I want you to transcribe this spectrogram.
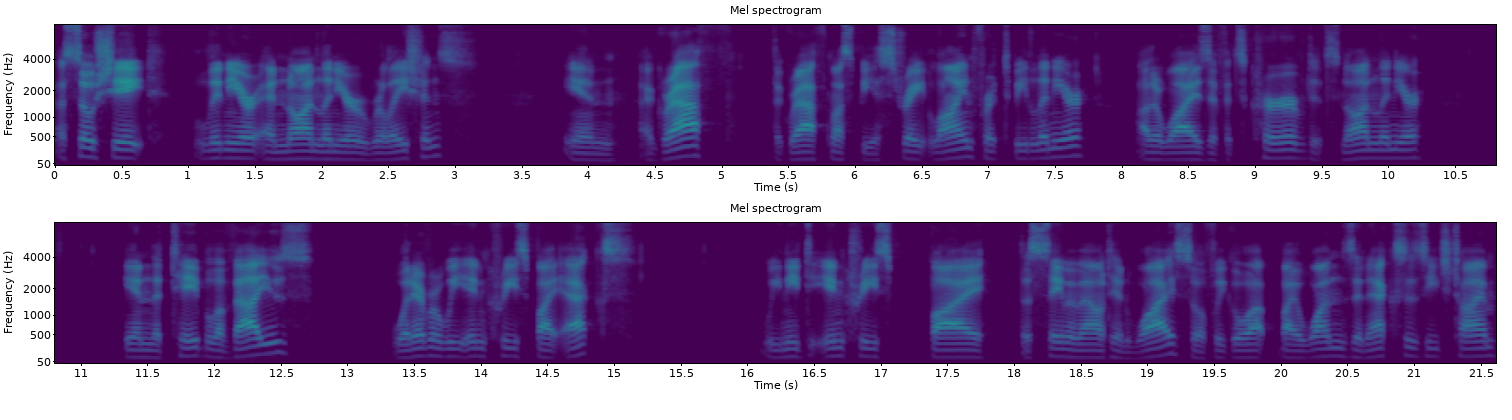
associate linear and nonlinear relations. In a graph, the graph must be a straight line for it to be linear. Otherwise, if it's curved, it's nonlinear. In the table of values, whatever we increase by x, we need to increase by the same amount in y. So if we go up by 1s and x's each time,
